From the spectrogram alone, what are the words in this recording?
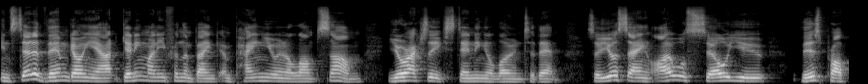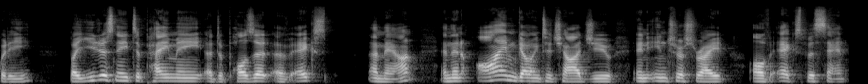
Instead of them going out, getting money from the bank and paying you in a lump sum, you're actually extending a loan to them. So you're saying, I will sell you this property, but you just need to pay me a deposit of X amount, and then I'm going to charge you an interest rate of X percent.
